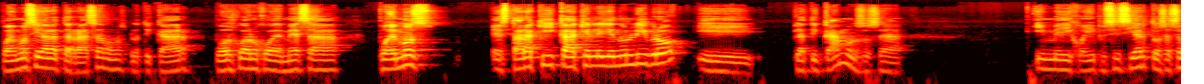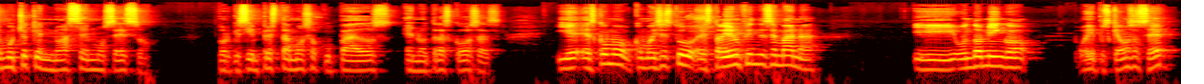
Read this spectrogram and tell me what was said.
podemos ir a la terraza, vamos a platicar, podemos jugar un juego de mesa, podemos estar aquí cada quien leyendo un libro y platicamos, o sea. Y me dijo, oye, pues sí es cierto, o sea, hace mucho que no hacemos eso, porque siempre estamos ocupados en otras cosas. Y es como, como dices tú, estoy en un fin de semana y un domingo, oye, pues ¿qué vamos a hacer?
